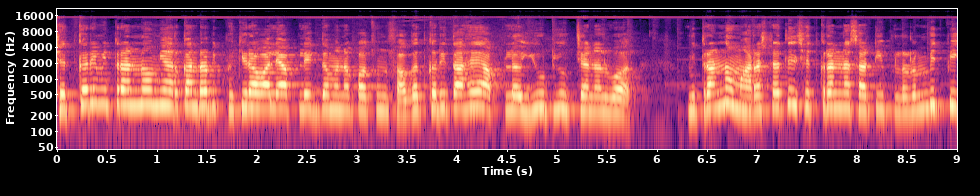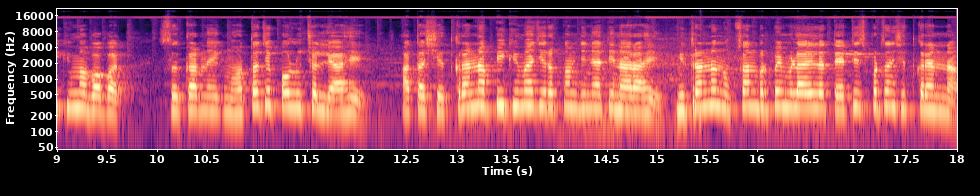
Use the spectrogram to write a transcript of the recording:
शेतकरी मित्रांनो मी अरकान रबिक फकीरावाले आपले एकदा मनापासून स्वागत करीत आहे आपलं यूट्यूब चॅनलवर मित्रांनो महाराष्ट्रातील शेतकऱ्यांसाठी प्रलंबित पीक विम्याबाबत सरकारने एक महत्त्वाचे पाऊल उचलले आहे. आता शेतकऱ्यांना पीक विम्याची रक्कम देण्यात येणार आहे. मित्रांनो नुकसान भरपाई मिळालेल्या तेहतीस पर्सेंट शेतकऱ्यांना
